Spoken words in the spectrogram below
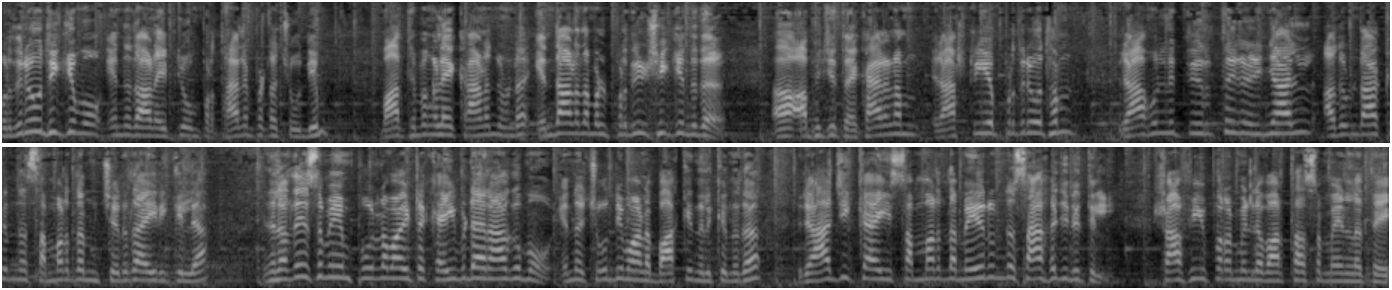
പ്രതിരോധിക്കുമോ എന്നതാണ് ഏറ്റവും പ്രധാനപ്പെട്ട ചോദ്യം. മാധ്യമങ്ങളെ കാണുന്നുണ്ട്. എന്താണ് നമ്മൾ പ്രതീക്ഷിക്കുന്നത്? അഭിജിത്ത്. കാരണം രാഷ്ട്രീയ പ്രതിരോധം രാഹുലിന് തീർത്തു കഴിഞ്ഞാൽ അതുണ്ടാക്കുന്ന സമ്മർദ്ദം ചെറുതായിരിക്കില്ല. എന്നാൽ അതേസമയം പൂർണമായിട്ട് കൈവിടാനാകുമോ എന്ന ചോദ്യമാണ് ബാക്കി നിൽക്കുന്നത്. രാജിക്കായി സമ്മർദ്ദമേറുന്ന സാഹചര്യത്തിൽ ഷാഫി പറമ്പിലിന്റെ വാർത്താ സമ്മേളനത്തെ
